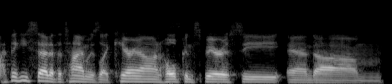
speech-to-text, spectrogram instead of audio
I think he said at the time it was like carry on hope conspiracy and um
